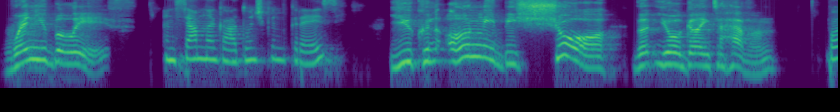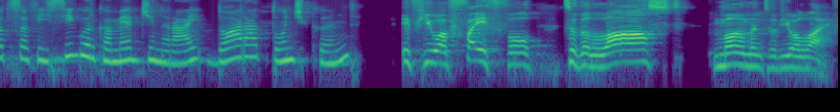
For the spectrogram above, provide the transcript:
when you believe, înseamnă că atunci când crezi, you can only be sure that you're going to heaven poți să fii sigur că mergi în rai doar atunci când, if you are faithful to the last moment of your life.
